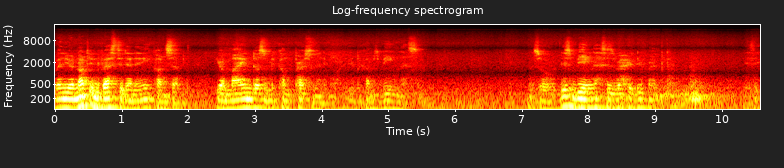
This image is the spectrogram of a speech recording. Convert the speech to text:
When you're not invested in any concept, your mind doesn't become person anymore, it becomes beingness. So this beingness is very different, you see.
